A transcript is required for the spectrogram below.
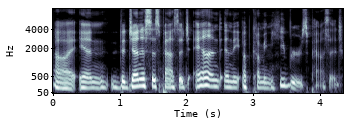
uh, in the Genesis passage and in the upcoming Hebrews passage.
